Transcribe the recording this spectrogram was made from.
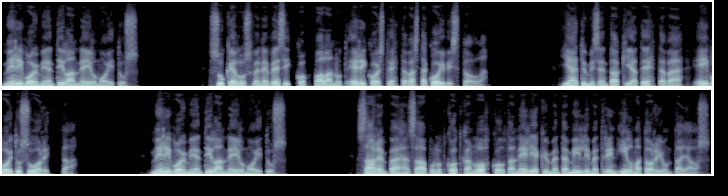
Merivoimien tilanneilmoitus. Sukellusvene vesikko palannut erikoistehtävästä Koivistolla. Jäätymisen takia tehtävää ei voitu suorittaa. Merivoimien tilanneilmoitus. Saarenpäähän saapunut Kotkan lohkolta 40 mm ilmatorjuntajaos.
